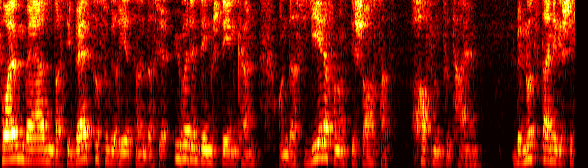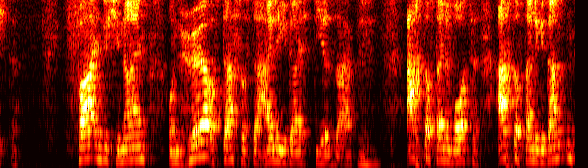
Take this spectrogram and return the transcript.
folgen werden, was die Welt so suggeriert, sondern dass wir über den Dingen stehen können und dass jeder von uns die Chance hat, Hoffnung zu teilen. Benutz deine Geschichte. Fahr in dich hinein und hör auf das, was der Heilige Geist dir sagt. Mhm. Achte auf deine Worte, achte auf deine Gedanken,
